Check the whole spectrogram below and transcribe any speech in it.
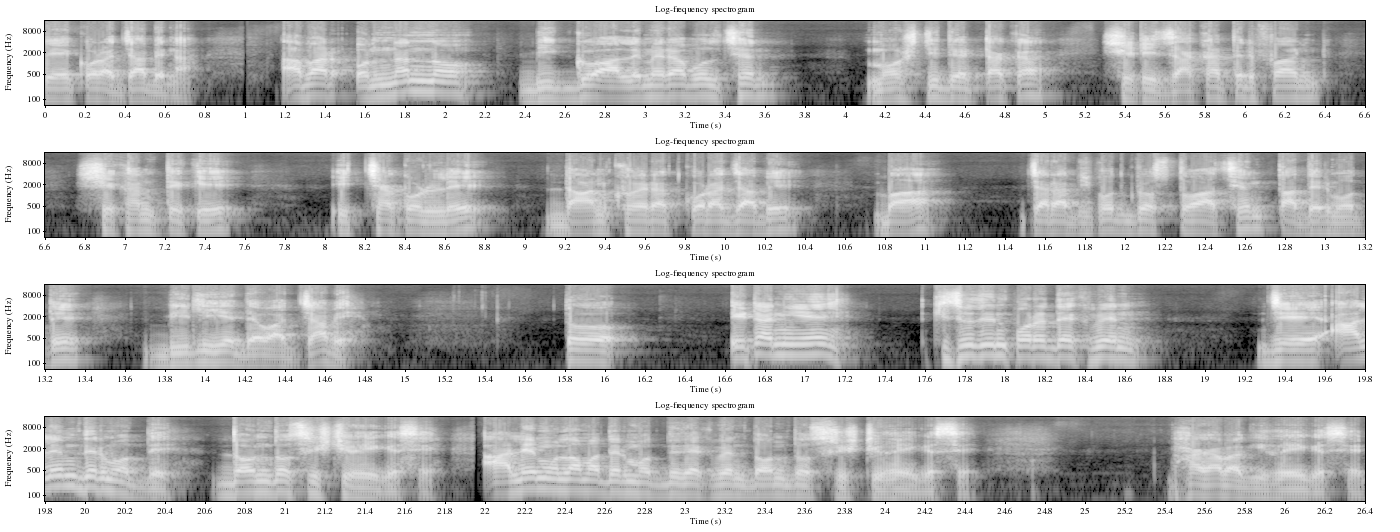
ব্যয় করা যাবে না। আবার অন্যান্য বিজ্ঞ আলেমেরা বলছেন, মসজিদের টাকা সেটি জাকাতের ফান্ড সেখান থেকে ইচ্ছা করলে দান খয়রাত করা যাবে বা যারা বিপদগ্রস্ত আছেন তাদের মধ্যে বিলিয়ে দেওয়া যাবে। তো এটা নিয়ে কিছুদিন পরে দেখবেন যে আলেমদের মধ্যে দ্বন্দ্ব সৃষ্টি হয়ে গেছে। আলেম ওলামাদের মধ্যে দেখবেন দ্বন্দ্ব সৃষ্টি হয়ে গেছে, ভাগাভাগি হয়ে গেছেন।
